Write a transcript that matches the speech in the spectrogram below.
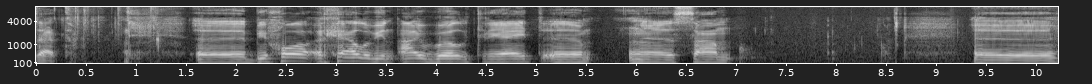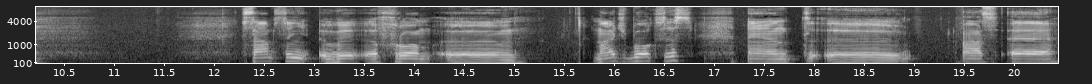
that uh, before Halloween I will create uh, uh some something from matchboxes and as a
